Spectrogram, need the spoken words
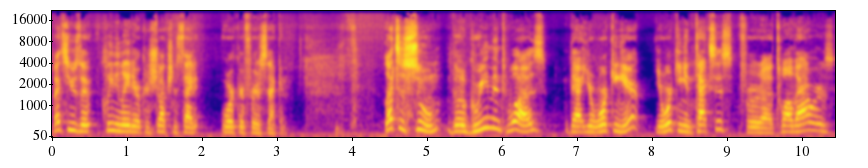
let's use a cleaning lady or construction site worker for a second. Let's assume the agreement was that you're working here, you're working in Texas for uh, 12 hours,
